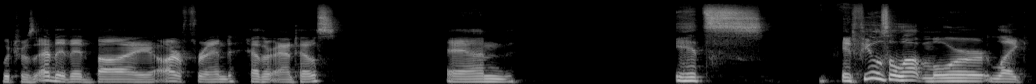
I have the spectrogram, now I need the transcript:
which was edited by our friend Heather Antos. And it's it feels a lot more like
